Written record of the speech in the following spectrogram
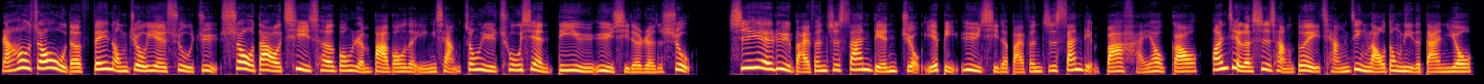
然后周五的非农就业数据受到汽车工人罢工的影响，终于出现低于预期的人数，失业率百分之三点九，也比预期的百分之三点八还要高，缓解了市场对强劲劳动力的担忧。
